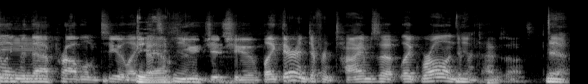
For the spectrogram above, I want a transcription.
we're dealing with that problem too. Like Yeah. that's a huge issue. Like they're in different time zones. Like we're all in different time zones. Yeah,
